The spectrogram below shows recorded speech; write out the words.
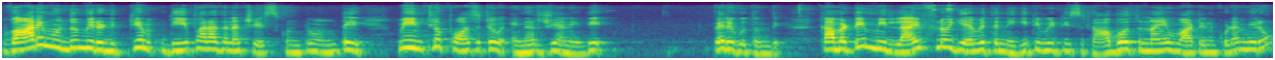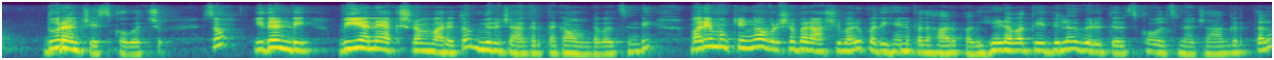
వారి ముందు మీరు నిత్యం దీపారాధన చేసుకుంటూ ఉంటే మీ ఇంట్లో పాజిటివ్ ఎనర్జీ అనేది పెరుగుతుంది. కాబట్టి మీ లైఫ్లో ఏవైతే నెగిటివిటీస్ రాబోతున్నాయో వాటిని కూడా మీరు దూరం చేసుకోవచ్చు. సో ఇదండి వి అనే అక్షరం వారితో మీరు జాగ్రత్తగా ఉండవలసింది. మరి ముఖ్యంగా వృషభ రాశి వారు పదిహేను పదహారు పదిహేడవ తేదీలో వీరు తెలుసుకోవాల్సిన జాగ్రత్తలు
